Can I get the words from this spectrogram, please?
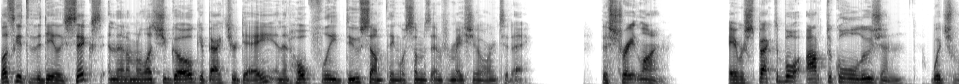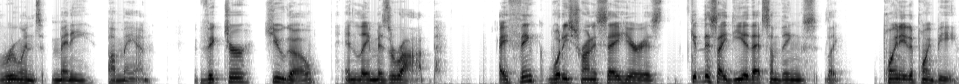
Let's get to the daily six, and then I'm going to let you go, get back to your day, and then hopefully do something with some of the information you learned today. The straight line, a respectable optical illusion which ruins many a man. Victor Hugo in Les Miserables. I think what he's trying to say here is get this idea that something's like point A to point B,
